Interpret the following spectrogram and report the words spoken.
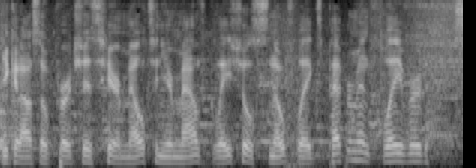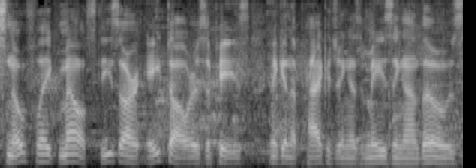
You can also purchase here melt in your mouth glacial snowflakes, peppermint flavored snowflake melts. These are $8 a piece. And again, the packaging is amazing on those.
